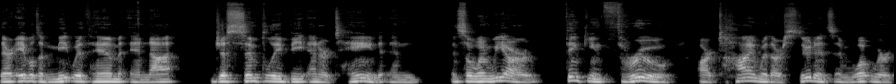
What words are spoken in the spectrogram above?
they're able to meet with him and not just simply be entertained. And and so when we are thinking through our time with our students and what we're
